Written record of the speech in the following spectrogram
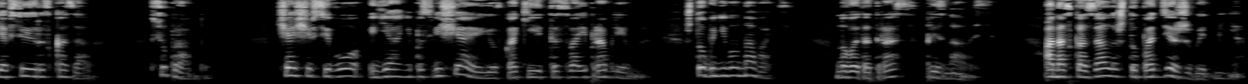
Я все и рассказала, всю правду. Чаще всего я не посвящаю ее в какие-то свои проблемы, чтобы не волновать, но в этот раз призналась. Она сказала, что поддерживает меня.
